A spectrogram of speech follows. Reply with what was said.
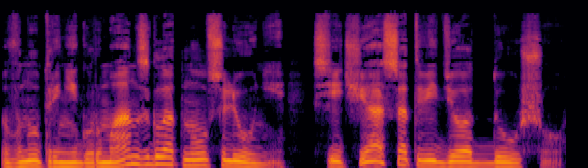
Внутренний гурман сглотнул слюни. Сейчас отведет душу.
